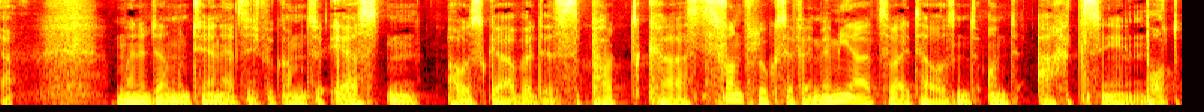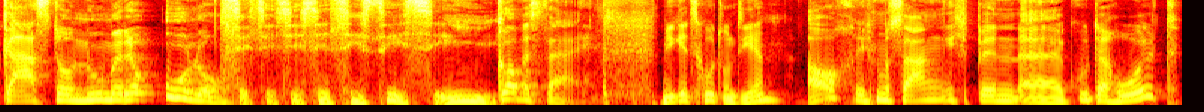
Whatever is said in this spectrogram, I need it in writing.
Ja. Meine Damen und Herren, herzlich willkommen zur ersten Ausgabe des Podcasts von Flux FM im Jahr 2018. Podcasto numero uno. Si, si, si, si, si, si, si. Come stai? Mir geht's gut und dir? Auch, ich muss sagen, ich bin äh, gut erholt.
